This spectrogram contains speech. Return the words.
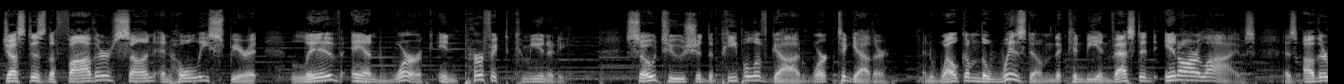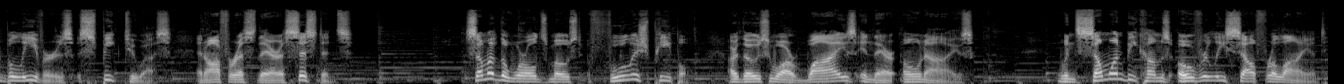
Just as the Father, Son, and Holy Spirit live and work in perfect community, so too should the people of God work together and welcome the wisdom that can be invested in our lives as other believers speak to us and offer us their assistance. Some of the world's most foolish people are those who are wise in their own eyes. When someone becomes overly self reliant,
